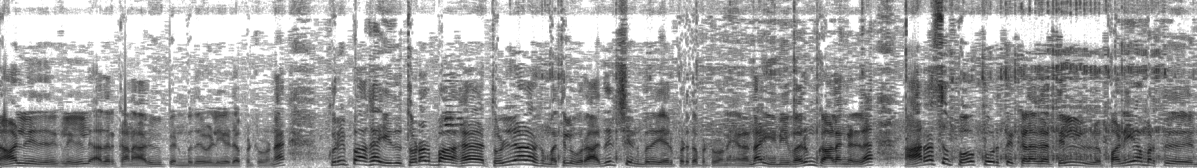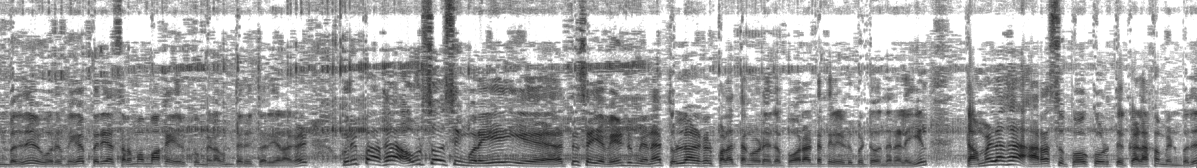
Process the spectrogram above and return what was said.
நாளிதழ்களில் அதற்கான அறிவிப்பு என்பது வெளியிடப்பட்டுள்ளன. குறிப்பாக இது தொடர்பாக தொழிலாளர்கள் மத்தியில் ஒரு அதிர்ச்சி என்பது ஏற்படுத்தப்பட்டுள்ளன. ஏனென்றால் இனி வரும் காலங்களில் அரசு போக்குவரத்து கழகத்தில் பணியமர்த்து என்பது ஒரு மிகப்பெரிய சிரமமாக இருக்கும் எனவும் தெரிவித்து வருகிறார்கள். குறிப்பாக அவுட் சோர்சிங் முறையை ரத்து செய்ய வேண்டும் என தொழிலாளர்கள் பலர் தங்களுடைய இந்த போராட்டத்தில் ஈடுபட்டு வந்த நிலையில் தமிழக அரசு போக்குவரத்து கழகம் என்பது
